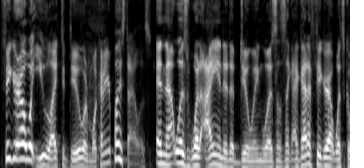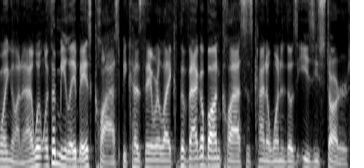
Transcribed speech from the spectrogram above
figure out what you like to do and what kind of your play style is. and that was what I ended up doing was I was like I got to figure out what's going on and I went with a melee based class because they were like the vagabond class is kind of one of those easy starters.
